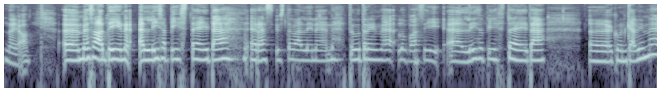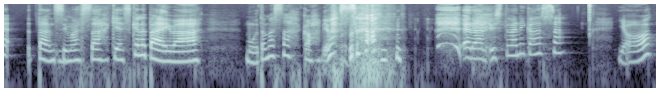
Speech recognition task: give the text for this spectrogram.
No joo. Öö, me saatiin lisäpisteitä. Eräs ystävällinen tuutorimme lupasi lisäpisteitä, öö, kun kävimme tanssimassa keskellä päivää muutamassa kahvilassa erään ystäväni kanssa. Joo,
